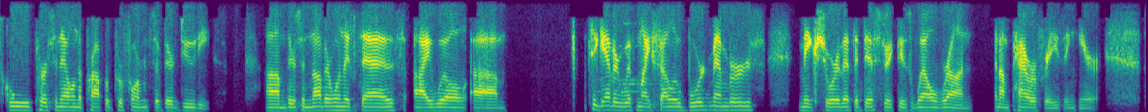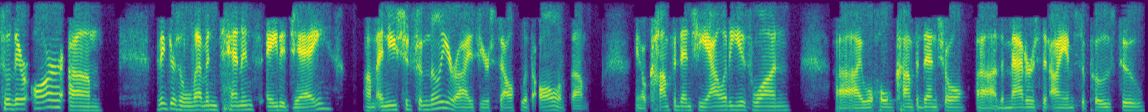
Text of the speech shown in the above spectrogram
school personnel in the proper performance of their duties. Um, there's another one that says I will, um, together with my fellow board members, make sure that the district is well run. And I'm paraphrasing here. So there are, um, I think there's 11 tenants, A to J, um, and you should familiarize yourself with all of them. You know, confidentiality is one. Uh, I will hold confidential uh, the matters that I am supposed to,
